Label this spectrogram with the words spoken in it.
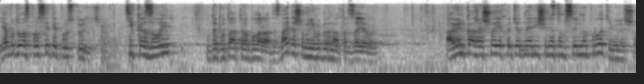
я буду вас просити просту річ. Ці козли, депутати облради, знаєте, що мені губернатор заявив? А він каже, що є хоч одне рішення там сильно проти, чи що?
